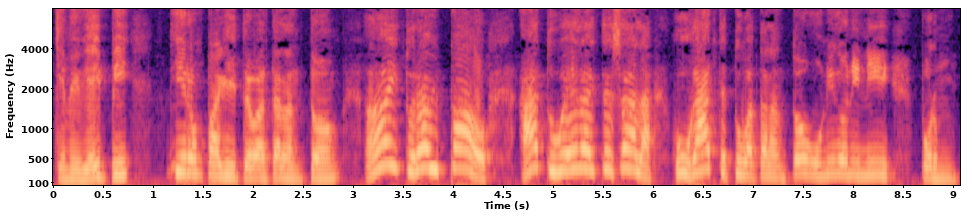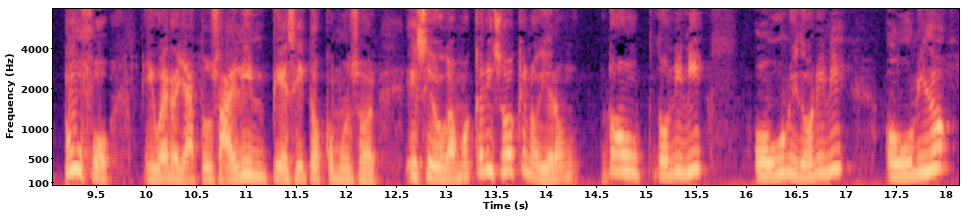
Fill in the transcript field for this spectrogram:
que me VIP dieron paguito de batalantón. Ay, tú eres avispado. Ah, tú ves la sala. Jugaste tu batalantón unido ni ni por pufo. Y bueno, ya tú sabes, limpiecito como un sol. Y si jugamos a Carizó, que nos dieron dos, dos ni o uno y dos ni o uno y dos,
